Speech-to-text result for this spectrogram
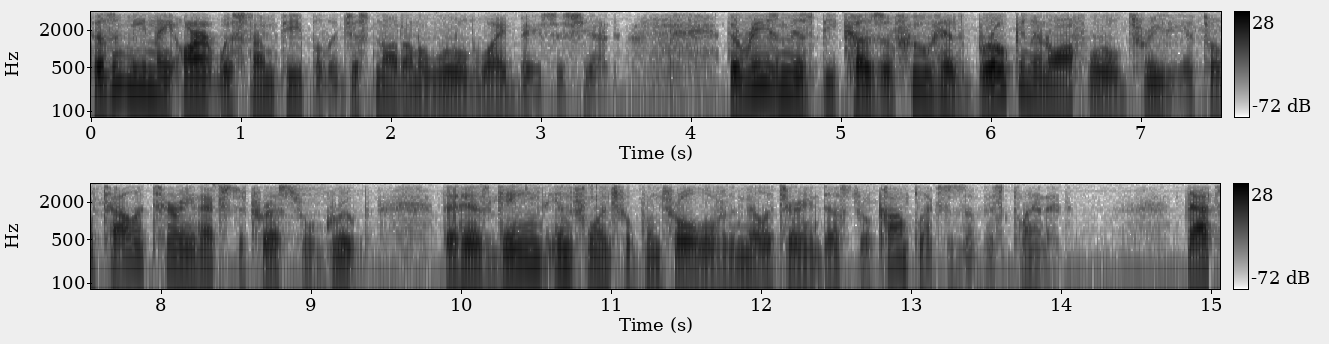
doesn't mean they aren't with some people. They're just not on a worldwide basis yet. The reason is because of who has broken an off-world treaty, a totalitarian extraterrestrial group that has gained influential control over the military-industrial complexes of this planet. That's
